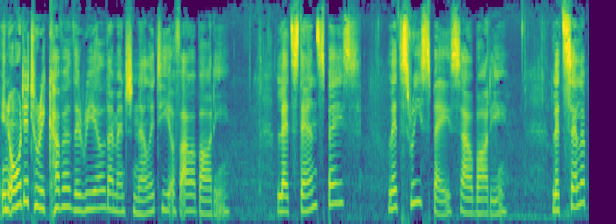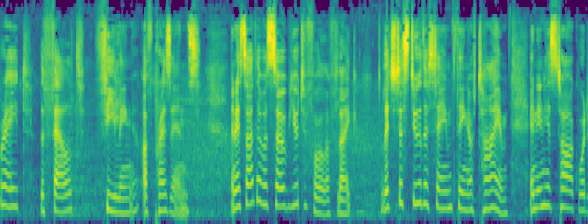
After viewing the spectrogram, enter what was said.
in order to recover the real dimensionality of our body. Let's dance space, let's respace our body. Let's celebrate the felt feeling of presence. And I thought that was so beautiful of like, let's just do the same thing of time. And in his talk, what,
